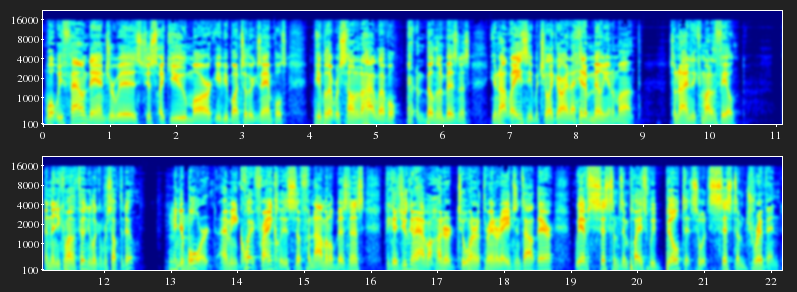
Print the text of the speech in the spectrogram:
what we found, Andrew, is just like you, Mark, give you a bunch of other examples, people that were selling at a high level and building a business. You're not lazy, but you're like, all right, I hit a million a month. So now I need to come out of the field. And then you come out of the field, you're looking for stuff to do and you're mm-hmm. bored. I mean, quite frankly, this is a phenomenal business because you can have 100, 200, 300 agents out there. We have systems in place. We built it so it's system driven.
